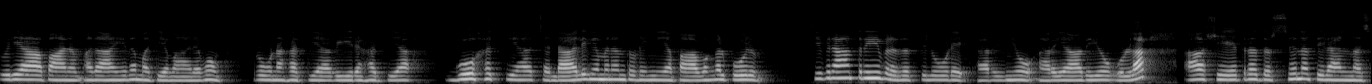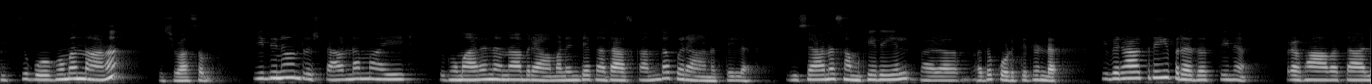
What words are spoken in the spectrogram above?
സൂര്യാപാനം അതായത് മദ്യപാനവും ഭ്രൂണഹത്യ വീരഹത്യ ഗോഹത്യ ചണ്ടാലിഗമനം തുടങ്ങിയ പാവങ്ങൾ പോലും ശിവരാത്രി വ്രതത്തിലൂടെ അറിഞ്ഞോ അറിയാതെയോ ഉള്ള ആ ക്ഷേത്ര ദർശനത്തിലാൽ നശിച്ചു പോകുമെന്നാണ് വിശ്വാസം. ഇതിനു ദൃഷ്ടാന്തമായി സുകുമാരൻ എന്ന ബ്രാഹ്മണന്റെ കഥ സ്കന്ദപുരാണത്തിൽ ഈശാന സംഹിതയിൽ അത് കൊടുത്തിട്ടുണ്ട്. ശിവരാത്രി വ്രതത്തിന് പ്രഭാവത്താൽ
